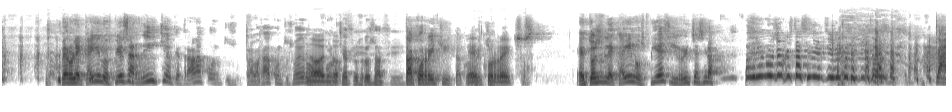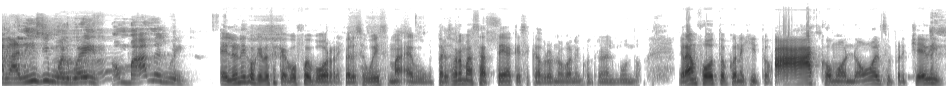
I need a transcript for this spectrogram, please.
Pero le caen los pies a Richie, el que trabaja con tu, trabajaba con tu suegro. No, por cierto, Taco Richie, Taco es correcto. Entonces le caen los pies y Richie así era, Padre nuestro que estás en el cielo. Cagadísimo el güey. No mames, güey. El único que no se cagó fue Borre, pero ese güey es ma- eh, persona más atea que ese cabrón no van a encontrar en el mundo. Gran foto, conejito. Ah, cómo no, el Super Chevy.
